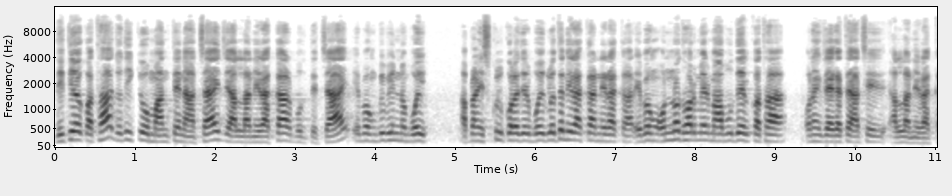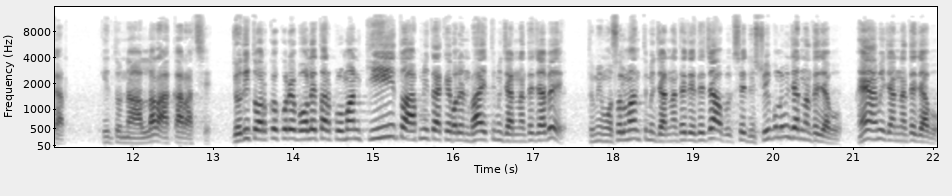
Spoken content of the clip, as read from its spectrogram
দ্বিতীয় কথা, যদি কেউ মানতে না চায় যে আল্লাহ নিরাকার বলতে চায় এবং বিভিন্ন বই আপনার স্কুল, কলেজের বইগুলোতে নিরাকার নিরাকার এবং অন্য ধর্মের মাবুদের কথা অনেক জায়গাতে আছে, আল্লাহ নিরাকার। কিন্তু না, আল্লাহর আকার আছে। যদি তর্ক করে বলে তার প্রমাণ কি, তো আপনি তাকে বলেন, ভাই, তুমি জান্নাতে যাবে? তুমি মুসলমান, তুমি জান্নাতে যেতে চাও? সে নিশ্চয়ই বলবে, আমি জান্নাতে যাব। হ্যাঁ আমি জান্নাতে যাব।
